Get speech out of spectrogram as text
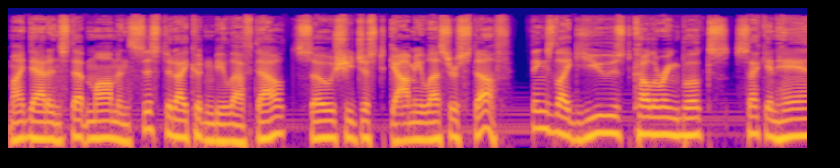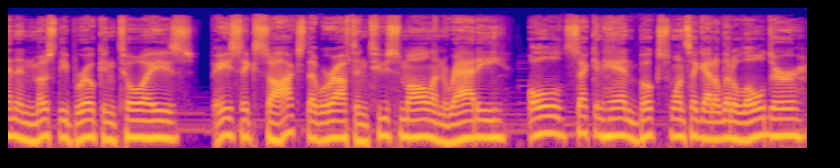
My dad and stepmom insisted I couldn't be left out, so she just got me lesser stuff Things like used coloring books, secondhand and mostly broken toys, basic socks that were often too small and ratty, old secondhand books once I got a little older.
